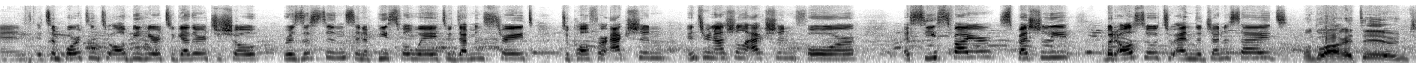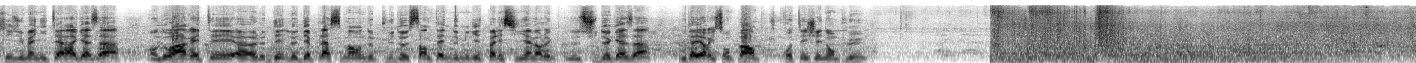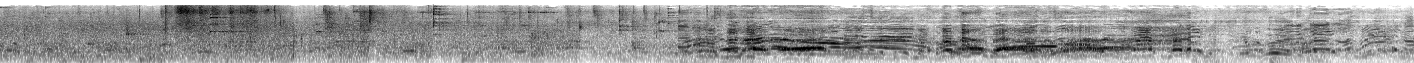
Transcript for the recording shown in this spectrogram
And it's important to all be here together to show resistance in a peaceful way, to demonstrate, to call for action, international action for a ceasefire, especially, but also to end the genocide. On doit arrêter euh, une crise humanitaire à Gaza, on doit arrêter euh, le, dé- le déplacement de plus de centaines de milliers de Palestiniens vers le, le sud de Gaza, où d'ailleurs ils ne sont pas protégés non plus.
